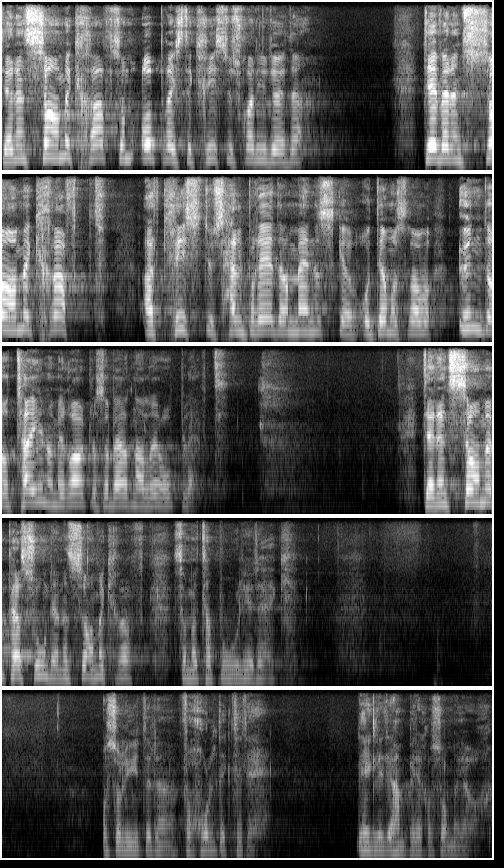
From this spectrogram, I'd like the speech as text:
Det er den samme kraft som oppreiste Kristus fra de døde. Det er ved den samme kraft at Kristus helbreder mennesker og demonstrerer undertegn og mirakler som verden aldri har opplevd. Det er den samme person, det er den samme kraft, som har tatt bolig i deg. Og så lyder det 'forhold deg til det'. Det er egentlig det han ber oss om å gjøre.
